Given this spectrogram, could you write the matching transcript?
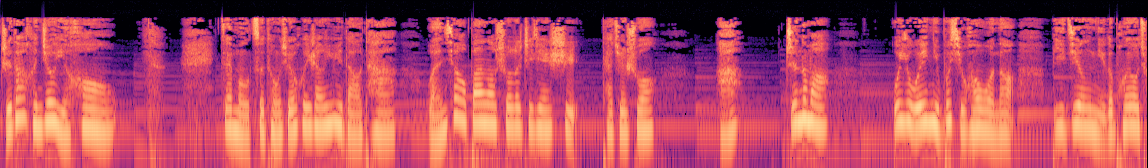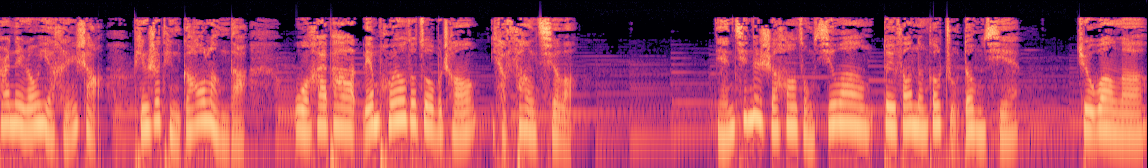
直到很久以后，在某次同学会上遇到他，玩笑般了说了这件事，他却说：“啊，真的吗？我以为你不喜欢我呢，毕竟你的朋友圈内容也很少，平时挺高冷的。”我害怕连朋友都做不成，也放弃了。年轻的时候总希望对方能够主动些，却忘了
